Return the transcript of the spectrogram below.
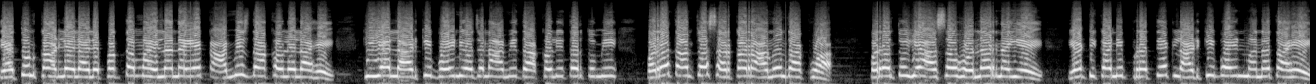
त्यातून काढलेलं आहे. फक्त महिलांना एक आम्हीच दाखवलेलं आहे की या लाडकी बहीण योजना आम्ही दाखवली तर तुम्ही परत आमचं सरकार आणून दाखवा. परंतु हे असं होणार नाहीये. या ठिकाणी प्रत्येक लाडकी बहीण म्हणत आहे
